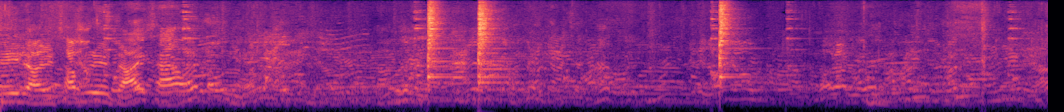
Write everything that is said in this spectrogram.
đi rồi xong đi trải sao hết.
